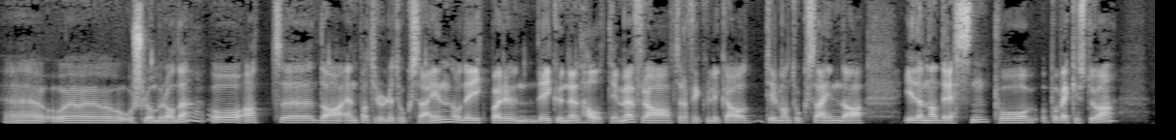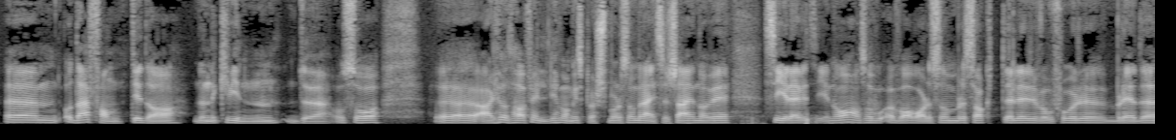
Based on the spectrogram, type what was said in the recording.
Oslo-området, og at da en patrulje tok seg inn, og det gikk, bare, det gikk under en halvtime fra trafikkulykka til man tok seg inn da i denne adressen på, på Bekkestua, og der fant de da denne kvinnen død. Og så eh, er det jo da veldig mange spørsmål som reiser seg når vi sier det vi sier nå. Altså hva var det som ble sagt, eller hvorfor ble det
